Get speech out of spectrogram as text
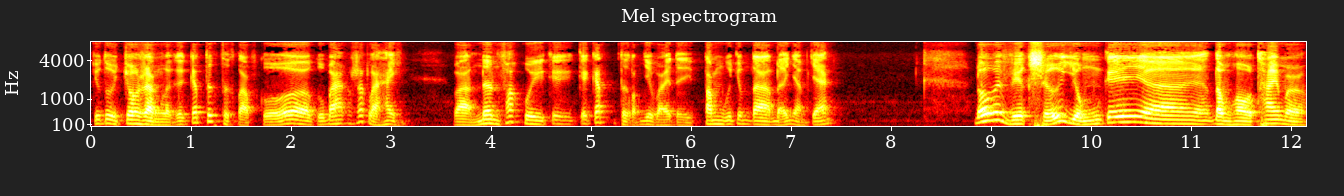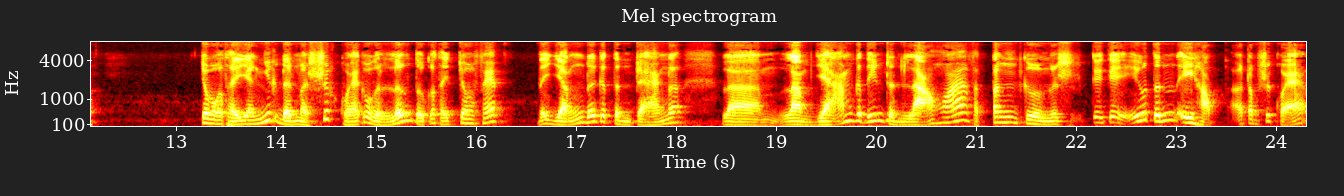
Chúng tôi cho rằng là cái cách thức thực tập của của bác rất là hay và nên phát huy cái cái cách thực tập như vậy thì tâm của chúng ta đỡ nhàm chán. Đối với việc sử dụng cái à, đồng hồ timer trong một thời gian nhất định mà sức khỏe của người lớn tuổi có thể cho phép để dẫn đến cái tình trạng đó là làm giảm cái tiến trình lão hóa và tăng cường cái cái, yếu tính y học ở trong sức khỏe.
